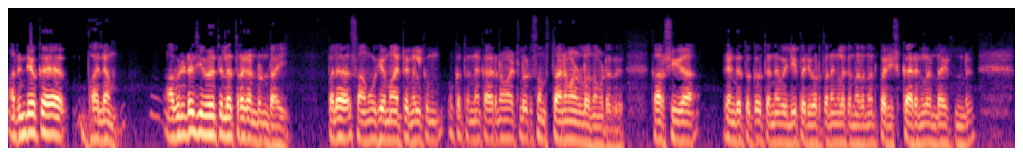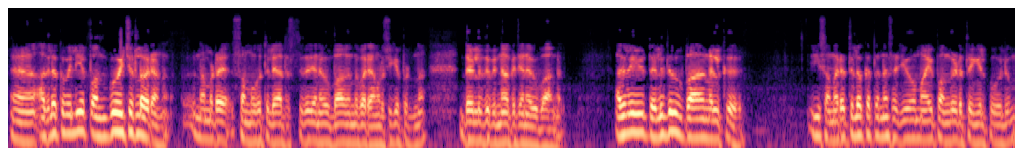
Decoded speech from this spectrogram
അതിന്റെയൊക്കെ ഫലം അവരുടെ ജീവിതത്തിൽ എത്ര കണ്ടുണ്ടായി? പല സാമൂഹ്യ മാറ്റങ്ങൾക്കും ഒക്കെ തന്നെ കാരണമായിട്ടുള്ള ഒരു സംസ്ഥാനമാണല്ലോ നമ്മുടേത്. കാർഷിക രംഗത്തൊക്കെ തന്നെ വലിയ പരിവർത്തനങ്ങളൊക്കെ നടന്നിട്ട് പരിഷ്കാരങ്ങൾ ഉണ്ടായിട്ടുണ്ട്. അതിലൊക്കെ വലിയ പങ്കുവഹിച്ചിട്ടുള്ളവരാണ് നമ്മുടെ സമൂഹത്തിലെ അധിഷ്ഠിത ജനവിഭാഗം എന്ന് പരാമർശിക്കപ്പെടുന്ന ദളിത് പിന്നാക്ക ജനവിഭാഗങ്ങൾ. അതിൽ ഈ ദളിത് വിഭാഗങ്ങൾക്ക് ഈ സമരത്തിലൊക്കെ തന്നെ സജീവമായി പങ്കെടുത്തെങ്കിൽ പോലും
